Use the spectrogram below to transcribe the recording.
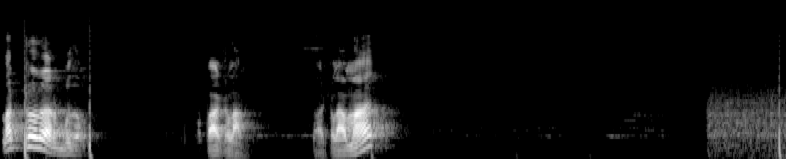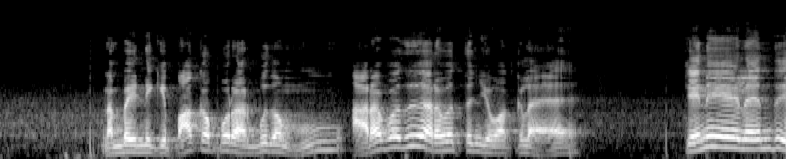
மற்றொரு அற்புதம். பார்க்கலாம். பார்க்கலாமா? நம்ம இன்னைக்கு பார்க்க போகிற அற்புதம் அறுபது அறுபத்தஞ்சி வாக்கில் சென்னையிலேருந்து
